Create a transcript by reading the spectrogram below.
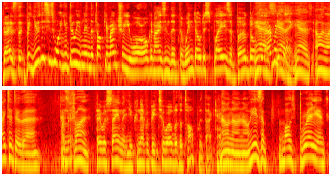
There's the. But you, this is what you do, even in the documentary. You were organising the, the window displays at Bergdorf yes, and everything. Yes, yes. Oh, I like to do that. It's they, fun. They were saying that you can never be too over the top with that, can no, you? No, no, no. He's the most brilliant.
